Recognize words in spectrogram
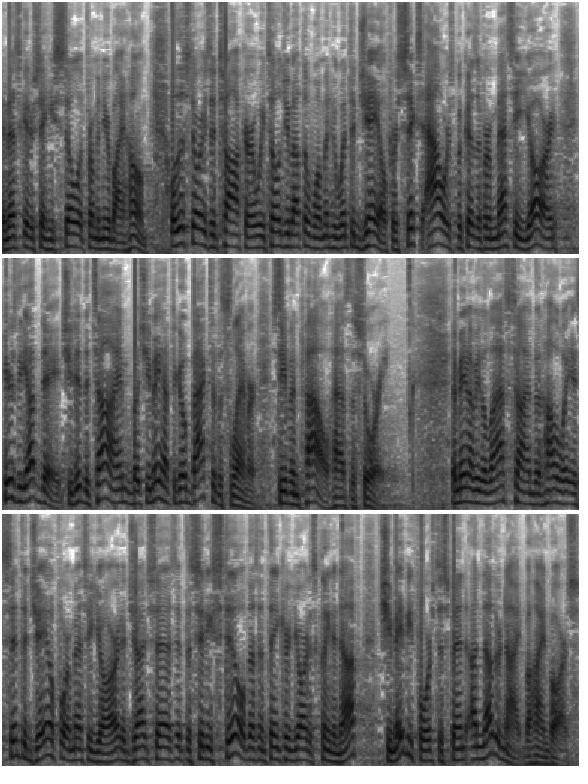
Investigators say he stole it from a nearby home. Well, this story is a talker. We told you about the woman who went to jail for six hours because of her messy yard. Here's the update. She did the time, but she may have to go back to the slammer. Stephen Powell has the story. It may not be the last time that Holloway is sent to jail for a messy yard. A judge says if the city still doesn't think her yard is clean enough, she may be forced to spend another night behind bars.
